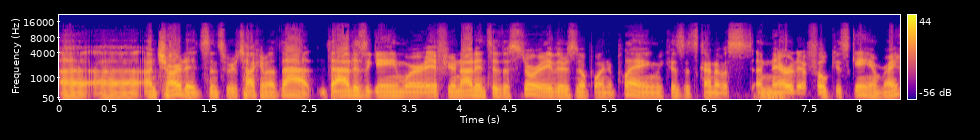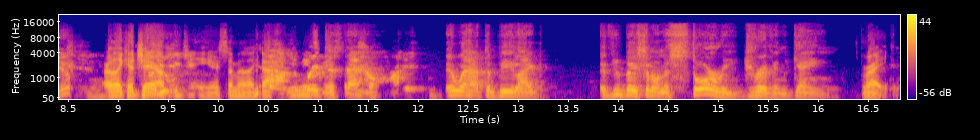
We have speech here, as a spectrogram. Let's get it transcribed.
uh, uh, Uncharted, since we were talking about that, that is a game where if you're not into the story, there's no point in playing because it's kind of a narrative focused game, right? Yep. Or like a So you- JRPG or something like You that. You to need break to be this down, right? It would have to be like if you base it on a story-driven game. Right.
